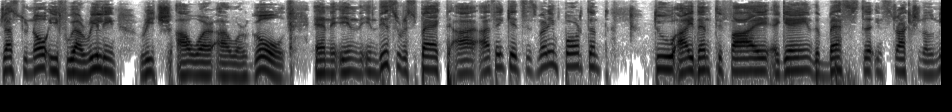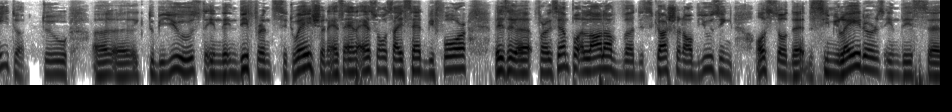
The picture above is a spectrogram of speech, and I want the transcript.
just to know if we are really reach our our goal. And in in this respect I, I think it's, it's very important to identify again the best instructional method to uh, uh, to be used in in different situations. As and as also I said before, there's a for example a lot of uh, discussion of using also the, the simulators in these uh,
